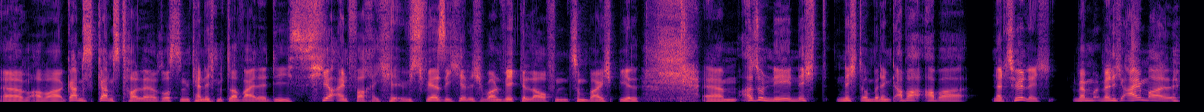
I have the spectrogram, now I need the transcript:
ähm, aber ganz, ganz tolle Russen kenne ich mittlerweile, die hier einfach, ich, ich wäre sie hier nicht über den Weg gelaufen, zum Beispiel. Ähm, also, nee, nicht, nicht unbedingt, aber, aber natürlich, wenn, wenn ich einmal,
